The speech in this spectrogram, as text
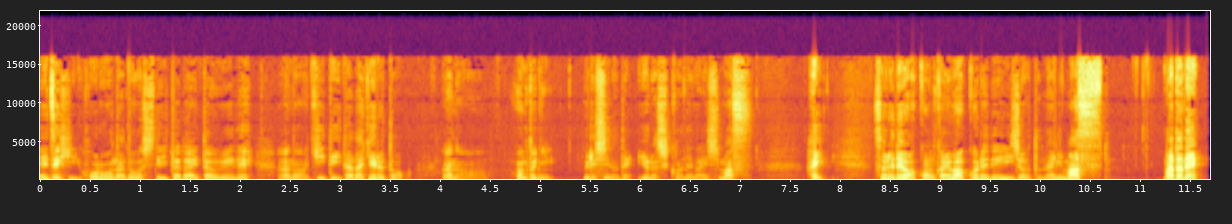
えぜひフォローなどをしていただいた上で、あの、聞いていただけると、あの、本当に嬉しいのでよろしくお願いします。はい。それでは今回はこれで以上となります。またね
